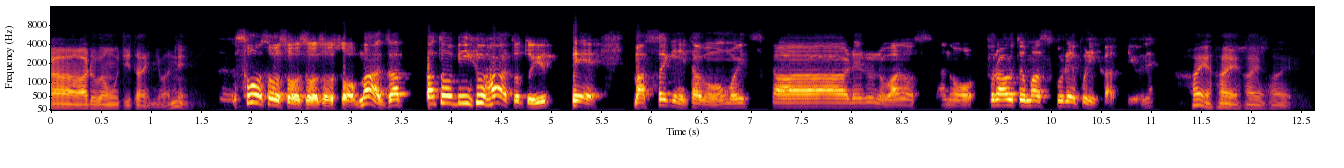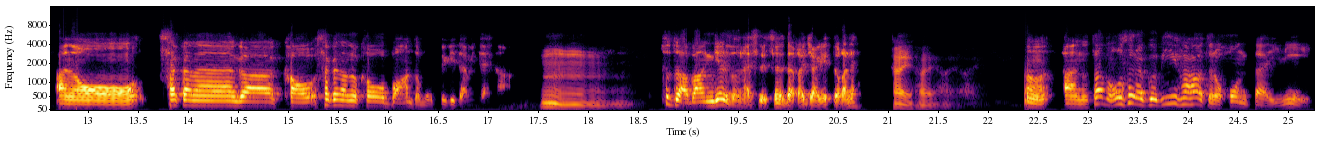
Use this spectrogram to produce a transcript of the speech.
ああ、アルバム自体にはね。そうそうそうそうそうそう。まあ、ザッパとビーフハートと言って、真っ先に多分思いつかれるのは、あの、あの、プラウトマスクレプリカっていうね。はいはいはいはい。あのー魚が顔、魚の顔をバーンと持ってきたみたいな。うんうんうんうん。ちょっとアバンギャルドなやつですよね。だからジャケットがね。はいはいはいはい。うん。あの、多分おそらくビーフハートの本体に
